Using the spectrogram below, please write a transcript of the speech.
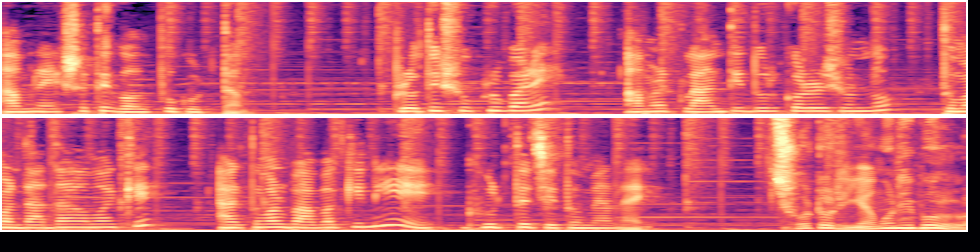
আমরা একসাথে গল্প করতাম। প্রতি শুক্রবারে আমার ক্লান্তি দূর করার জন্য তোমার দাদা আমাকে আর তোমার বাবাকে নিয়ে ঘুরতে যেত মেলায়। ছোট রিয়ামণি বলল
